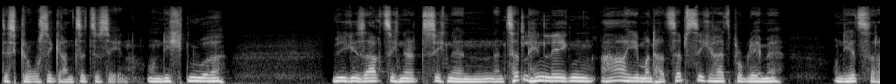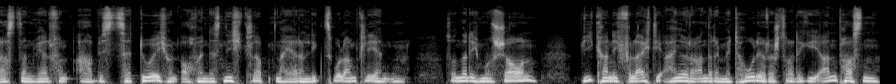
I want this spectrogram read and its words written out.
das große Ganze zu sehen und nicht nur, wie gesagt, sich, eine, sich einen, einen Zettel hinlegen, ah, jemand hat Selbstsicherheitsprobleme und jetzt rastern wir von A bis Z durch und auch wenn das nicht klappt, naja, dann liegt es wohl am Klienten. Sondern ich muss schauen, wie kann ich vielleicht die eine oder andere Methode oder Strategie anpassen,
